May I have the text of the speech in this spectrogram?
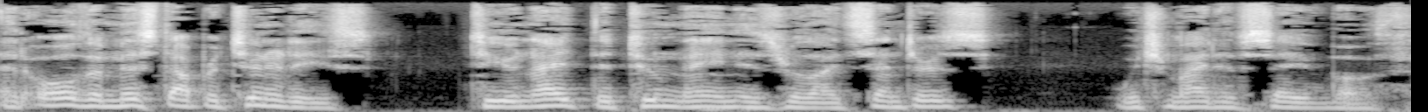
at all the missed opportunities to unite the two main Israelite centers, which might have saved both.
